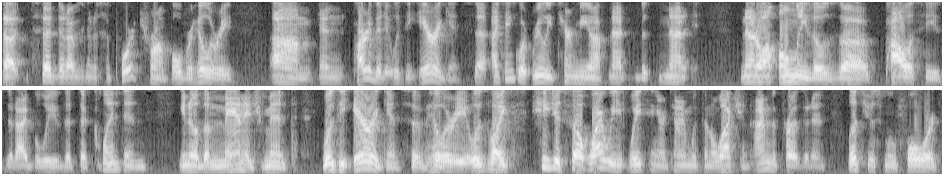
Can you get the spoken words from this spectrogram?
uh, said that I was going to support Trump over Hillary, um, and part of it it was the arrogance. Uh, I think what really turned me off not not not all, only those uh, policies that I believe that the Clintons, you know, the management was the arrogance of Hillary. It was like she just felt, why are we wasting our time with an election? I'm the president. Let's just move forward.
